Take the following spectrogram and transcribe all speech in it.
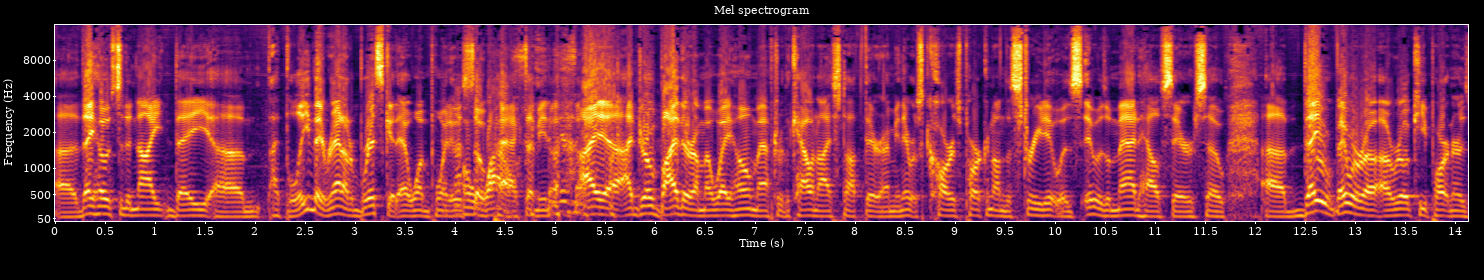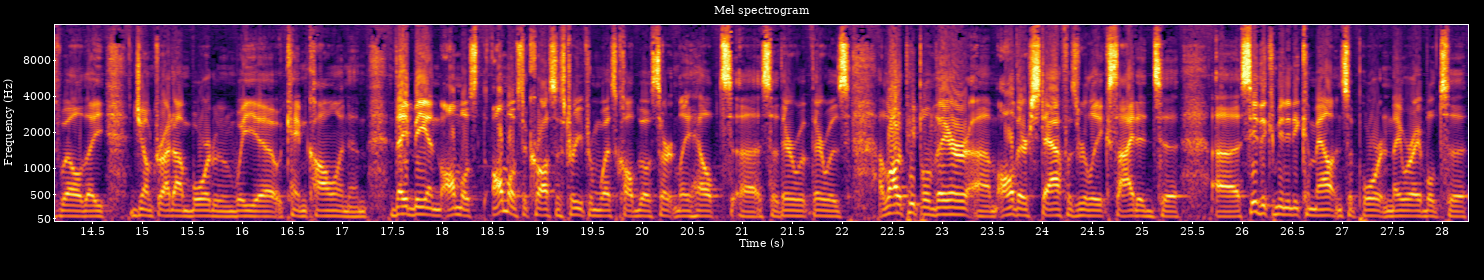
uh, they hosted a night. They, um, I believe, they ran out of brisket at one point. It was Oh, so wow. packed. I mean, I uh, I drove by there on my way home after the cow and I stopped there. I mean, there was cars parking on the street. It was it was a madhouse there. So uh, they they were a, a real key partner as well. They jumped right on board when we uh, came calling, and they being almost almost across the street from West Caldwell certainly helped. Uh, so there there was a lot of people there. Um, all their staff was really excited to uh, see the community come out and support, and they were able to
